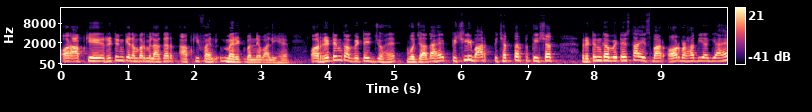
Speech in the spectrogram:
और आपके रिटर्न के नंबर मिलाकर आपकी फाइनल मेरिट बनने वाली है। और रिटर्न का वेटेज जो है, वो ज़्यादा है। पिछली बार पिछहत्तर प्रतिशत रिटर्न का वेटेज था, इस बार और बढ़ा दिया गया है,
